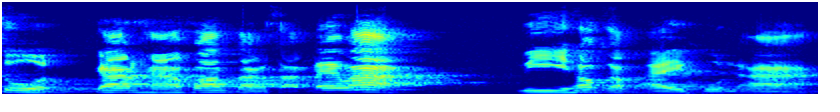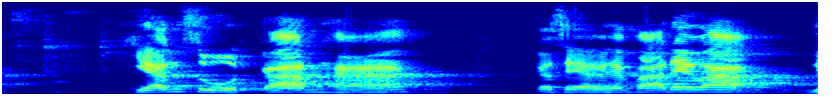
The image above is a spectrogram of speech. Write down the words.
สูตรการหาความต่างศักย์ได้ว่า V เท่ากับ I คูณ R ขียนสูตรการหากระแสไฟฟ้าได้ว่า V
